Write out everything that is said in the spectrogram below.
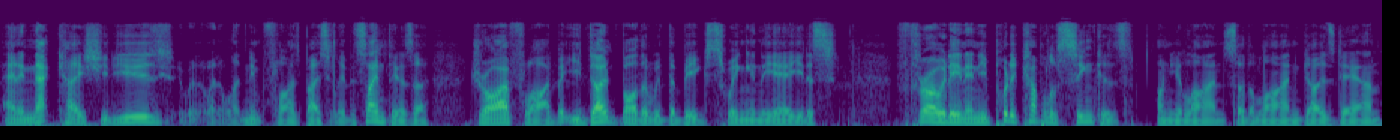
And in that case, you'd use well, a nymph fly is basically the same thing as a dry fly, but you don't bother with the big swing in the air. You just throw it in, and you put a couple of sinkers on your line, so the line goes down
